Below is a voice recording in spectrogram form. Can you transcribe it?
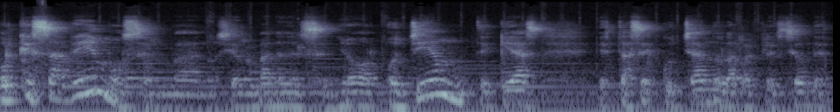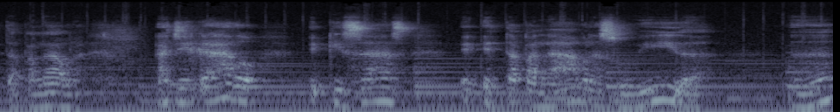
Porque sabemos, hermanos y hermanas del Señor, oyente que has, estás escuchando la reflexión de esta palabra, ha llegado eh, quizás eh, esta palabra a su vida. ¿eh?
